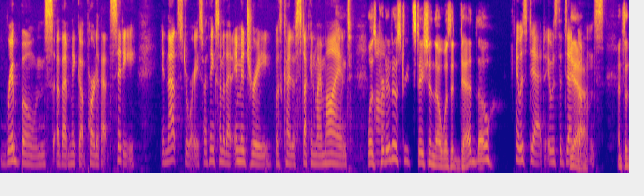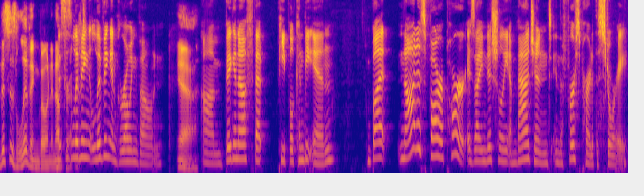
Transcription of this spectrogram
rib bones uh, that make up part of that city in that story. So I think some of that imagery was kind of stuck in my mind. Was Um, Perdido Street Station though? Was it dead though? It was dead. It was the dead Yeah. bones. And so this is living bone and This is living, living and growing bone. Yeah. Um, big enough that people can be in, but not as far apart as I initially imagined in the first part of the story.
